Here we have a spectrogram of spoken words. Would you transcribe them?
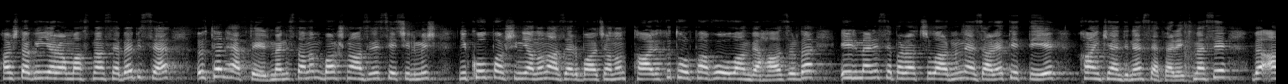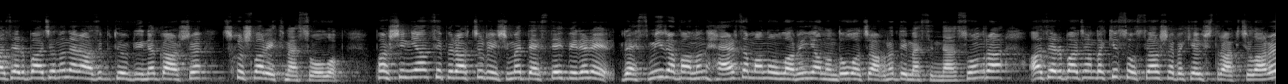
Haştaqın yaranmasına səbəb isə ötən həftə Ermənistanın baş naziri seçilmiş Nikol Paşinyanın Azərbaycanın tarixi torpağı olan və hazırda erməni separatçılarının nəzarət etdiyi Xankəndinə səfər etməsi və Azərbaycanın ərazi bütövlüyünə qarşı çıxışlar etməsi olub. Paşinyan separatçı rejimə dəstək verərək rəsmi İrəvanın hər zaman onların yanında olacağını deməsindən sonra Azərbaycandakı sosial şəbəkə iştirakçıları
